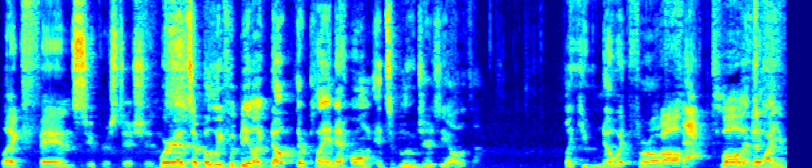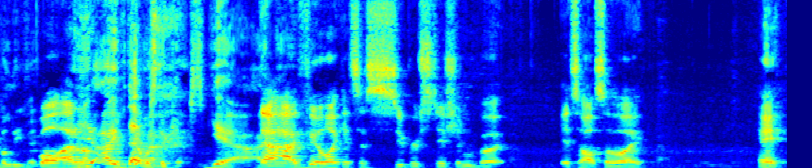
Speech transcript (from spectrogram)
like fan superstitions. Whereas a belief would be like, nope, they're playing at home. It's a blue jersey all the time. Like you know it for a Well- fact. well, that's the- why you believe it. Well, I don't know. Yeah, I- if that was the case. yeah, that I mean, feel like it's a superstition, but it's also like, hey,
